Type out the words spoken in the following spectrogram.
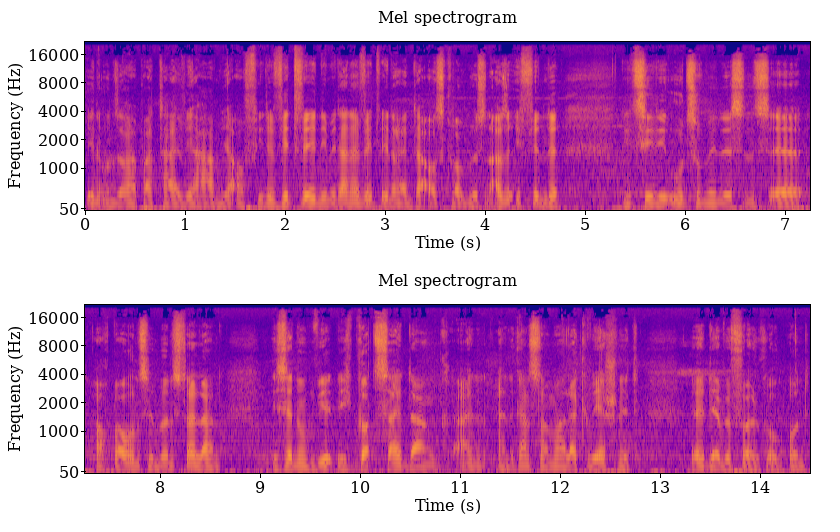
in unserer Partei. Wir haben ja auch viele Witwen, die mit einer Witwenrente auskommen müssen. Also ich finde, die CDU zumindest äh, auch bei uns im Münsterland ist ja nun wirklich, Gott sei Dank, ein, ein ganz normaler Querschnitt äh, der Bevölkerung. Und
